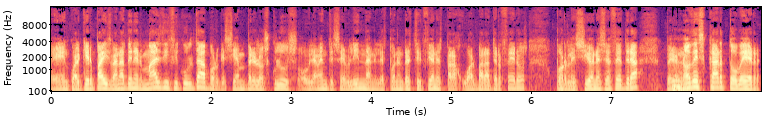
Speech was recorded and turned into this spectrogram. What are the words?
en cualquier país van a tener más dificultad porque siempre los clubs obviamente se blindan y les ponen restricciones para jugar para terceros por lesiones, etcétera, pero Mm. no descarto ver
